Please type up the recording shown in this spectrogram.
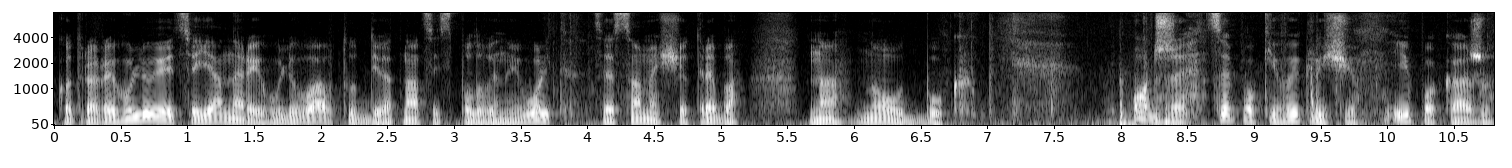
котра регулюється. Я не регулював тут 19,5 вольт. Це саме, що треба на ноутбук. Отже, це поки виключу і покажу,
